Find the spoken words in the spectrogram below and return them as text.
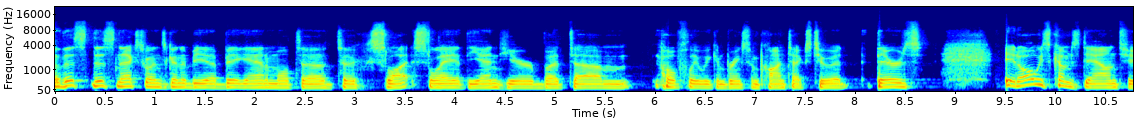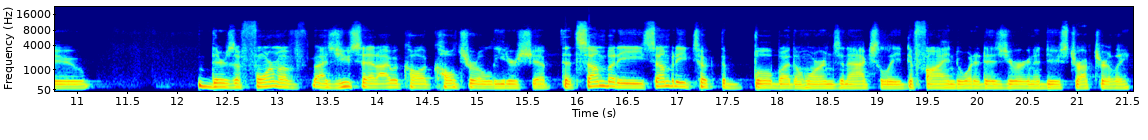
So this this next one's going to be a big animal to to slay at the end here, but um, hopefully we can bring some context to it. There's it always comes down to there's a form of as you said i would call it cultural leadership that somebody somebody took the bull by the horns and actually defined what it is you were going to do structurally.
